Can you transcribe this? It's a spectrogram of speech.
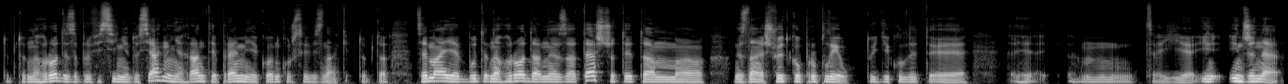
тобто нагороди за професійні досягнення, гранти, премії, конкурси, відзнаки. Тобто це має бути нагорода не за те, що ти там е, не знаю, швидко проплив, тоді, коли ти е, це є інженер.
